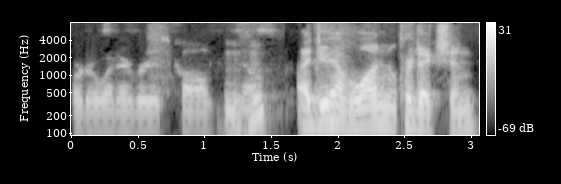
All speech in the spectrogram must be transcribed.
board or whatever it is called. You mm-hmm. know? I do have one prediction,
